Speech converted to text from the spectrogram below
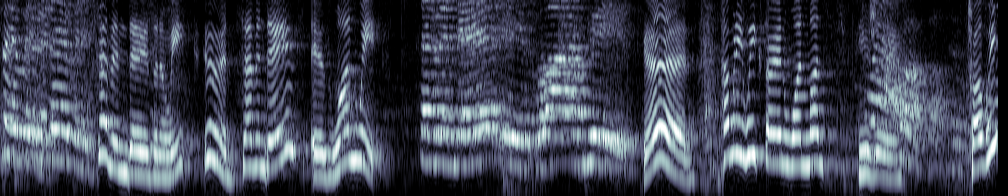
Seven. Seven. Days in a week. Good. Seven days is one week. Seven days is one week. Good. How many weeks are in one month usually? 12 weeks?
